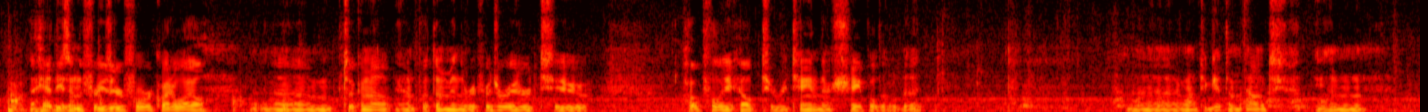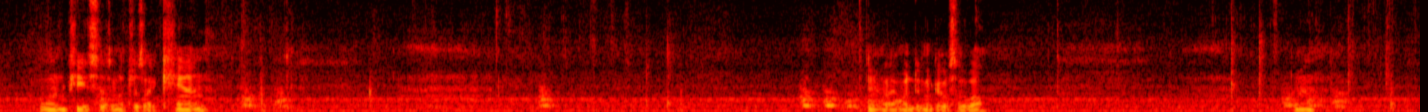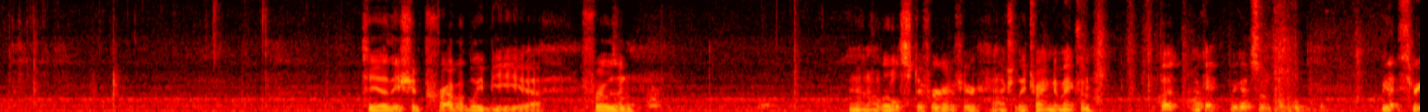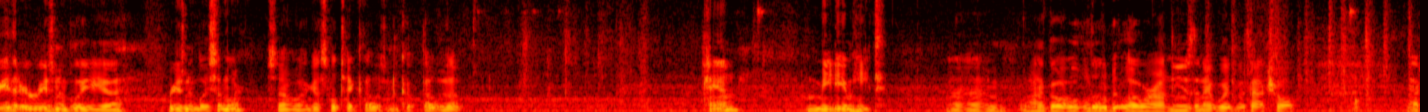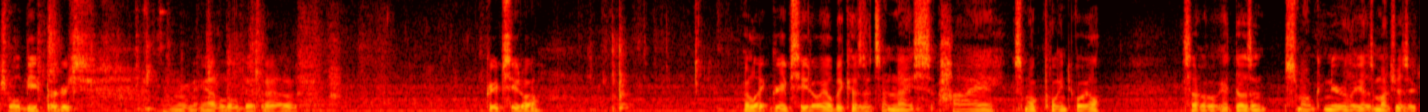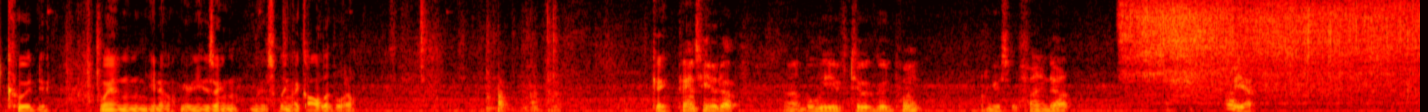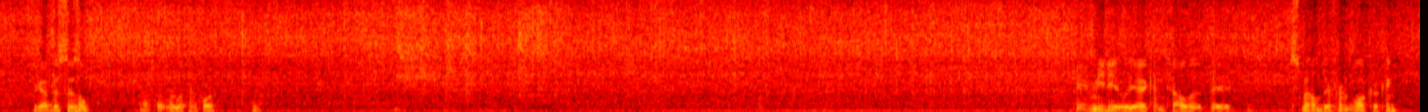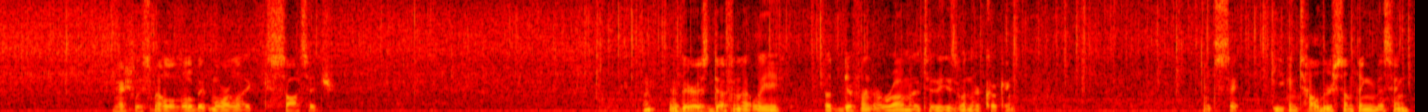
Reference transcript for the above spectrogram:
I had these in the freezer for quite a while. Um, took them out and put them in the refrigerator to hopefully help to retain their shape a little bit. Uh, I want to get them out in one piece as much as I can. Yeah, that one didn't go so well. Well. So yeah, these should probably be uh, frozen and a little stiffer if you're actually trying to make them. But okay, we got some. We got three that are reasonably uh, reasonably similar. So I guess we'll take those and cook those up. Pan, medium heat. Um, want to go a little bit lower on these than I would with actual actual beef burgers. I'm going to add a little bit of grapeseed oil. I like grapeseed oil because it's a nice high smoke point oil. So it doesn't smoke nearly as much as it could when, you know, you're using something like olive oil. Okay, pan's heated up, I believe, to a good point. I guess we'll find out. Oh yeah. We got the sizzle. That's what we're looking for. Okay, immediately I can tell that they smell different while cooking. They actually smell a little bit more like sausage. Now, there is definitely a different aroma to these when they're cooking. It's you can tell there's something missing.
